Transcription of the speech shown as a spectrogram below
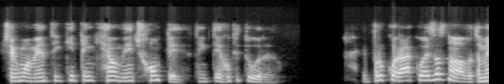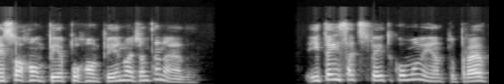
chega um momento em que tem que realmente romper, tem que ter ruptura. E procurar coisas novas. Também só romper por romper não adianta nada. E estar insatisfeito com o momento, para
